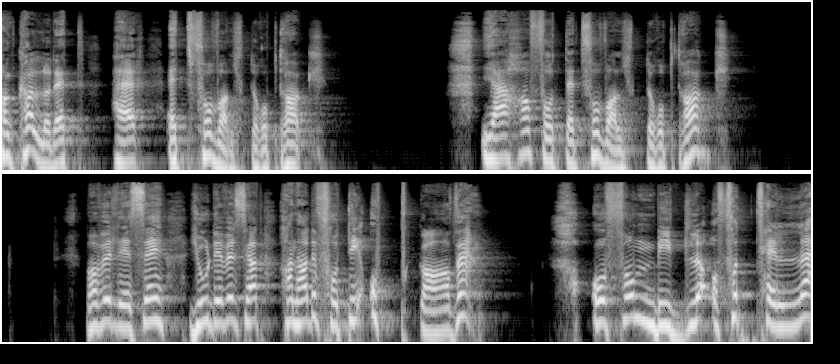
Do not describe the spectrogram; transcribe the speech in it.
Han kaller det her et forvalteroppdrag. Jeg har fått et forvalteroppdrag. Hva vil det si? Jo, det vil si at han hadde fått i oppgave å formidle og fortelle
